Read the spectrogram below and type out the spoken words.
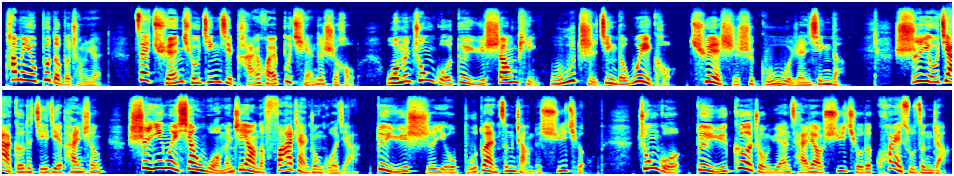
他们又不得不承认，在全球经济徘徊不前的时候，我们中国对于商品无止境的胃口，确实是鼓舞人心的。石油价格的节节攀升，是因为像我们这样的发展中国家对于石油不断增长的需求，中国对于各种原材料需求的快速增长，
